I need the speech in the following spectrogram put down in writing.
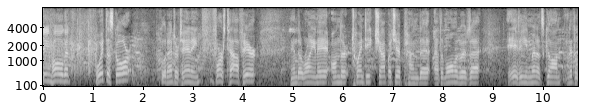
Liam Hogan with the score. Good entertaining first half here in the Ryan A under 20 championship. And uh, at the moment, with uh, 18 minutes gone, a little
